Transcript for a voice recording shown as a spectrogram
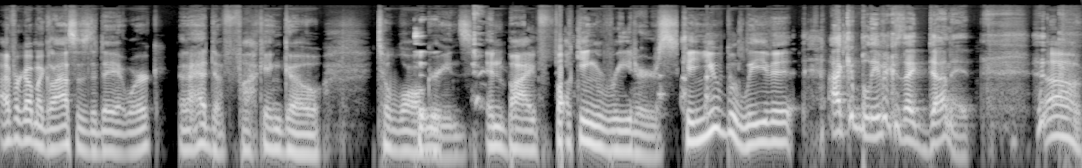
I forgot my glasses today at work, and I had to fucking go to Walgreens and buy fucking readers. Can you believe it? I can believe it because I've done it. Oh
